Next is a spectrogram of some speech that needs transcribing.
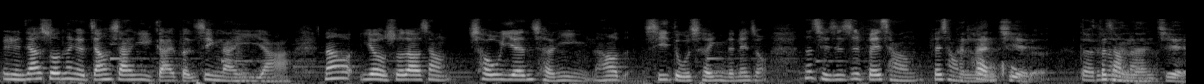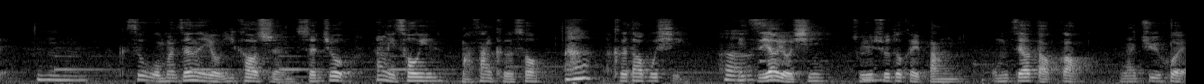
人家说那个江山易改，本性难移啊。嗯、然后也有说到像抽烟成瘾，然后吸毒成瘾的那种，那其实是非常非常痛苦的，对，非常难戒。嗯，可是我们真的有依靠神，神就让你抽烟，马上咳嗽，咳到不行。你只要有心，主耶稣都可以帮你。我们只要祷告，来聚会。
